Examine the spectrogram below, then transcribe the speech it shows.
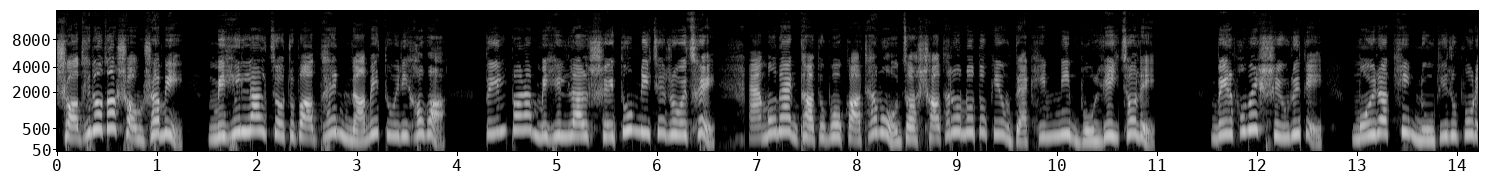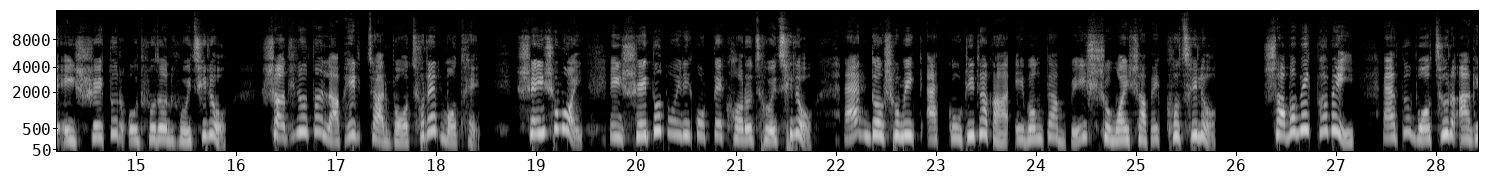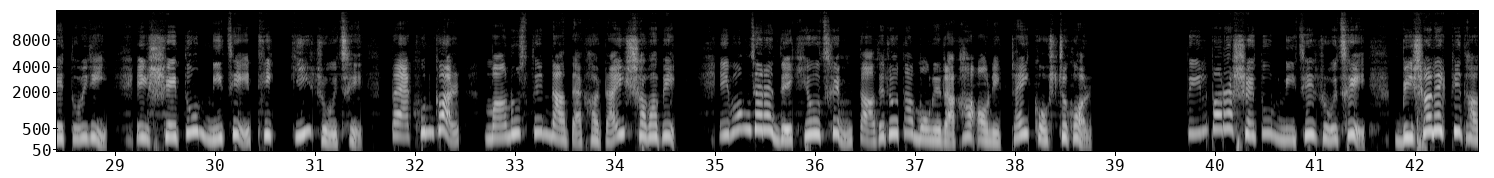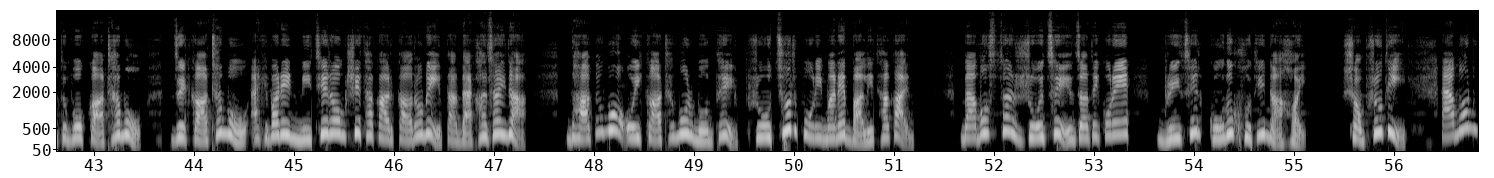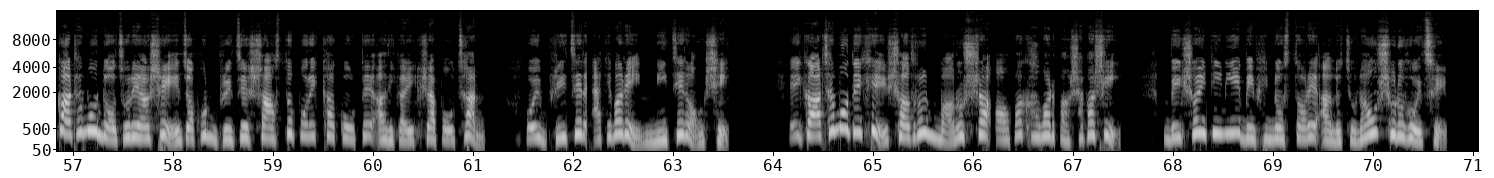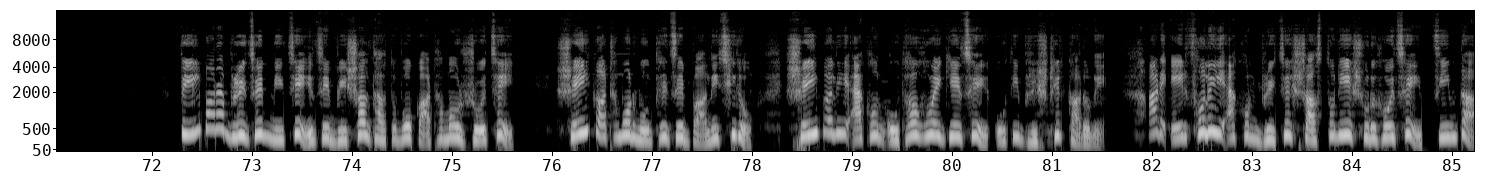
স্বাধীনতা সংগ্রামে মিহিরলাল চট্টোপাধ্যায়ের নামে তৈরি হওয়া তেলপাড়া মিহিরলাল সেতুর নিচে রয়েছে এমন এক ধাতব কাঠামো যা সাধারণত কেউ দেখেননি বললেই চলে। বীরভূমের সিউড়িতে ময়ূরাক্ষী নদীর উপর এই সেতুর উদ্বোধন হয়েছিল স্বাধীনতা লাভের চার বছরের মধ্যে। সেই সময় এই সেতু তৈরি করতে খরচ হয়েছিল এক দশমিক এক কোটি টাকা এবং তা বেশ সময় সাপেক্ষ ছিল। স্বাভাবিকভাবেই এত বছর আগে তৈরি এই সেতুর নিচে ঠিক কি রয়েছে তা এখনকার মানুষদের না দেখাটাই স্বাভাবিক এবং যারা দেখেওছেন তাদেরও তা মনে রাখা অনেকটাই কষ্টকর। তিলপাড়া সেতুর নিচে রয়েছে বিশাল একটি ধাতব কাঠামো, যে কাঠামো একেবারে নিচের অংশে থাকার কারণে তা দেখা যায় না। ধাতব ওই কাঠামোর মধ্যে প্রচুর পরিমাণে বালি থাকার ব্যবস্থা রয়েছে যাতে করে ব্রিজের কোনো ক্ষতি না হয়। সম্প্রতি এমন কাঠামো নজরে আসে যখন ব্রিজের স্বাস্থ্য পরীক্ষা করতে আধিকারিকরা পৌঁছান। ওই ব্রিজের একেবারে নিচের অংশে। এই কাঠামো দেখে সাধারণ মানুষরা অবাক হওয়ার পাশাপাশি বিষয়টি নিয়ে বিভিন্ন স্তরে আলোচনাও শুরু হয়েছে। তিলপাড়া ব্রিজের নিচে যে বিশাল ধাতব কাঠামো রয়েছে, সেই কাঠামোর মধ্যে যে বালি ছিল, সেই বালি এখন উধাও হয়ে গিয়েছে অতিবৃষ্টির কারণে। আর এর ফলেই এখন ব্রিজের স্বাস্থ্য নিয়ে শুরু হয়েছে চিন্তা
